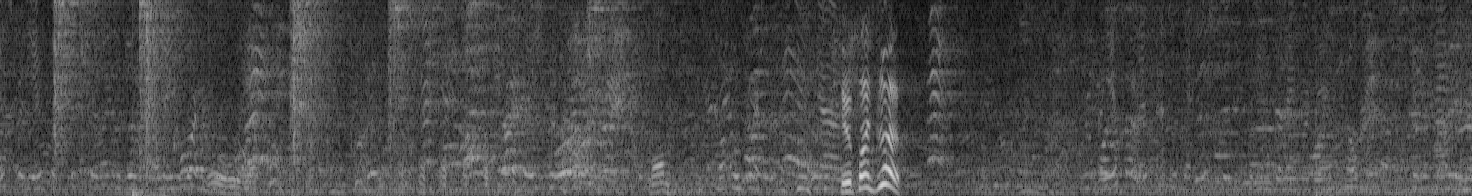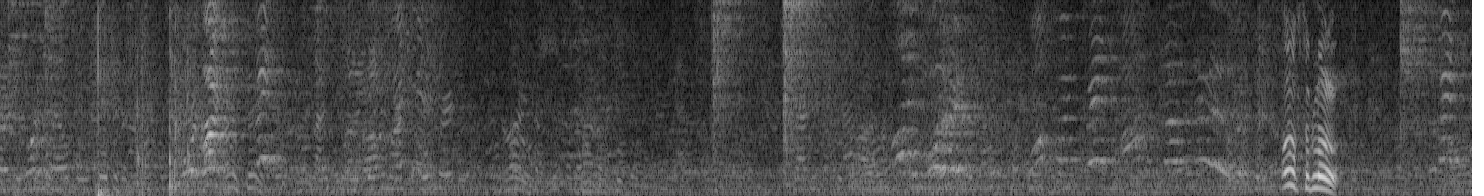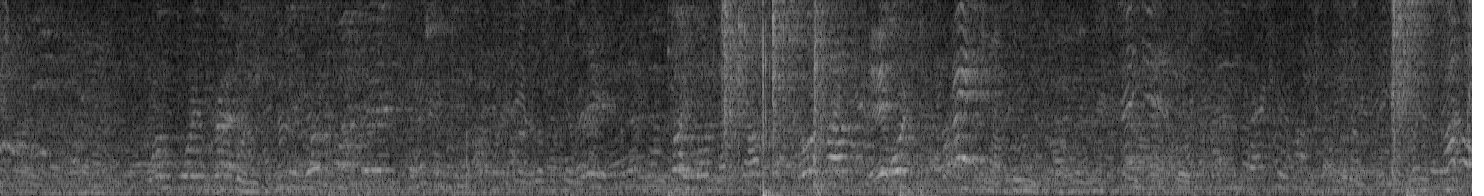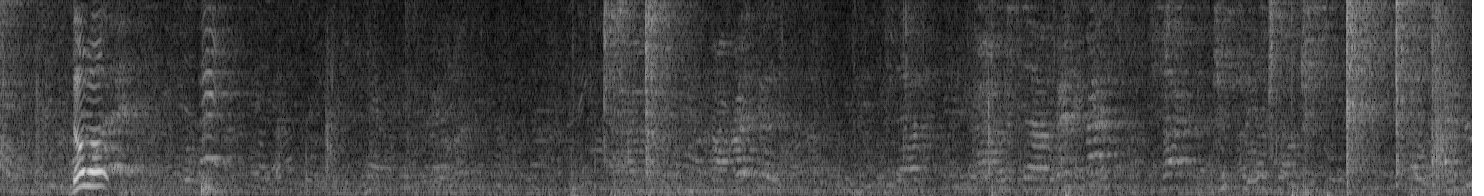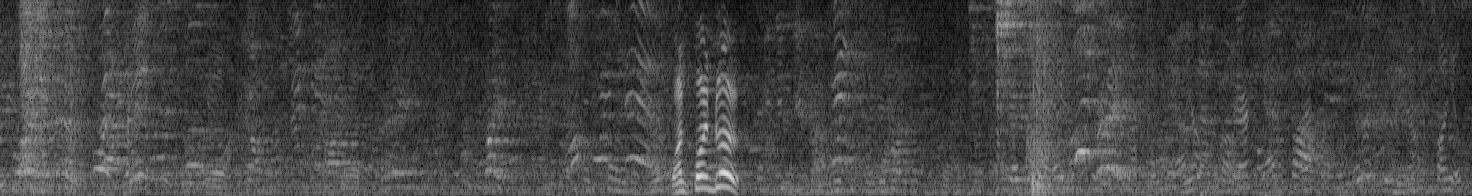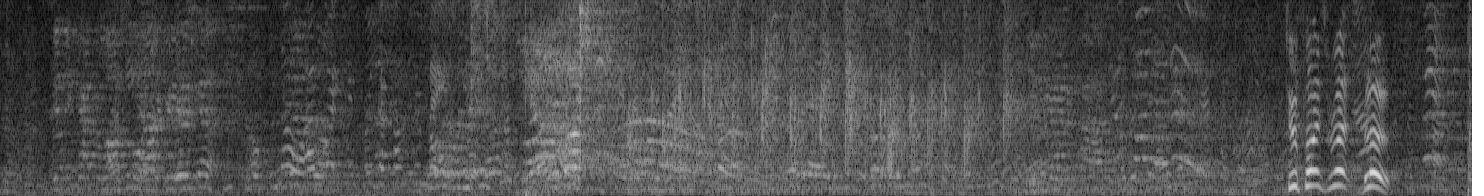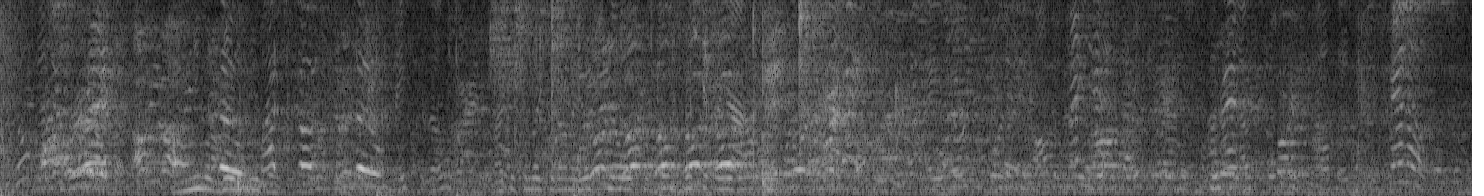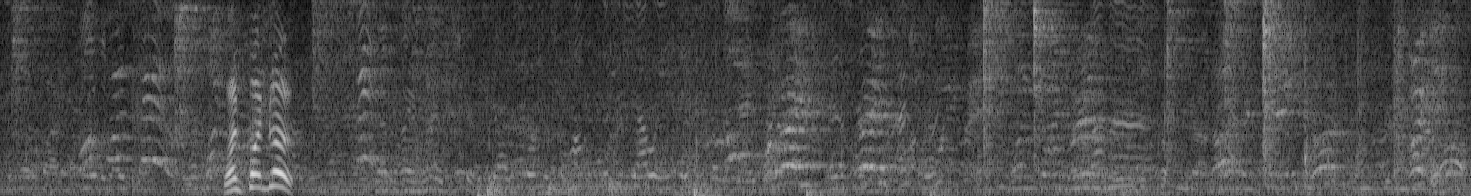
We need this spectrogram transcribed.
Jesper heeft dat stuk heel erg is alleen de. Two points blue. Maar Jesper heeft eigenlijk al veel punten alleen maar door te helpen. Is hij we kopen de kracht. Dan luisteren we de over. Slaap After blue. Double. One point blue. Sterk. Die is gewoon heel snel. Two points red, blue. Niemand weet niet. Omdat je dan heel snel van kant wisselt en je ja. daalt. En je zorgt ervoor dat je altijd bij je hebt. Dus. One point blue. Zorg dat je handen tussen jou en je tegenstander blijven. En als je dat goed uitvoert, dan. eh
